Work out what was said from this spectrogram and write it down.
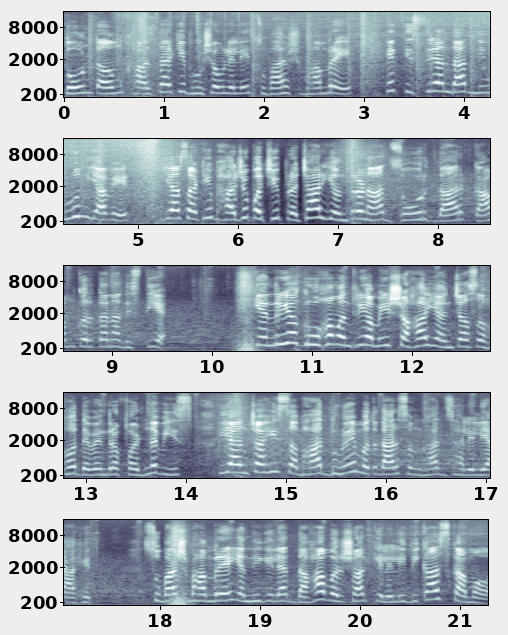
दोन टर्म खासदारकी भूषवलेले सुभाष भामरे हे तिसऱ्यांदा निवडून यावेत. यासाठी भाजपची प्रचार यंत्रणा जोरदार काम करताना दिसतीये. केंद्रीय गृहमंत्री अमित शहा यांच्यासह देवेंद्र फडणवीस यांच्याही सभा धुळे मतदारसंघात झालेल्या आहेत. सुभाष भामरे यांनी गेल्या दहा वर्षात केलेली विकास कामं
